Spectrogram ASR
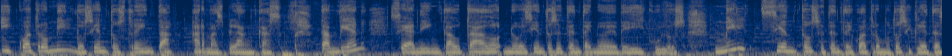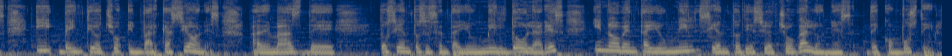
y 4.230 armas blancas. También se han incautado 979 vehículos, 1.174 motocicletas y 28 embarcaciones, además de 261 mil dólares y 91 mil 118 galones de combustible.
